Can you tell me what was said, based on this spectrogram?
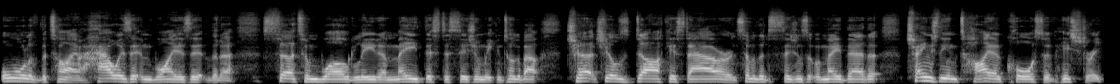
all of the time. How is it and why is it that a certain world leader made this decision? We can talk about Churchill's darkest hour and some of the decisions that were made there that changed the entire course of history.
